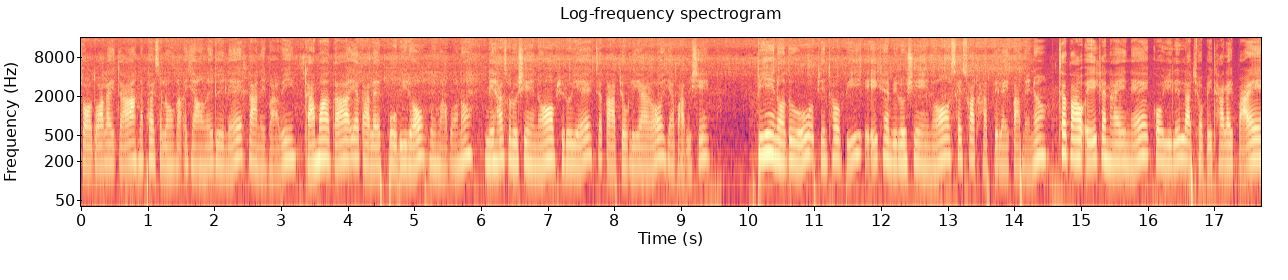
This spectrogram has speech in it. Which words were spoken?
ကြော်သွားလိုက်တာနှစ်ဖက်စလုံးကအယောင်လေးတွေလည်းလှနေပါပြီ။ဒါမှသာအရတာလည်းပို့ပြီးတော့ဝင်မှာပေါ့နော်။ဒီနေ့ဟာဆိုလို့ရှိရင်တော့ကျတို့ရဲ့စက်သားပြုတ်လေးရတော့ရပါပြီရှင်။ ပြီးရင်တော့သူ့ကိုအပြင်ထုတ်ပြီးအေးခံပြီးလို့ရှိရင်တော့ဆိတ်ဆွထားပေးလိုက်ပါမယ်နော်ချက်သားကိုအေးခံထားရင်လည်းကော်ရီလေးလာဖြော်ပေးထားလိုက်ပါတယ်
